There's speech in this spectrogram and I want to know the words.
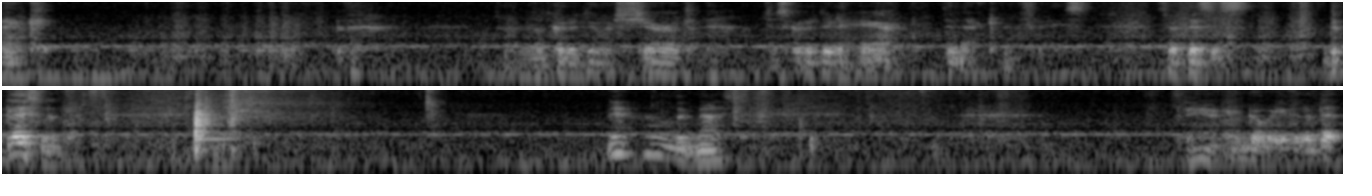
So I'm not gonna do a shirt. just gonna do the hair, the neck, and the face. So this is the placement. Yeah, that'll look nice. The hair can go even a bit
